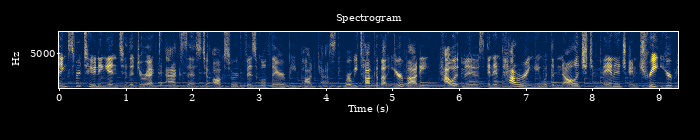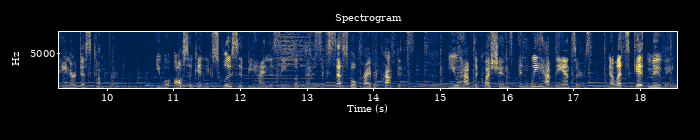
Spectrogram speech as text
Thanks for tuning in to the Direct Access to Oxford Physical Therapy podcast, where we talk about your body, how it moves, and empowering you with the knowledge to manage and treat your pain or discomfort. You will also get an exclusive behind the scenes look at a successful private practice. You have the questions, and we have the answers. Now let's get moving.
